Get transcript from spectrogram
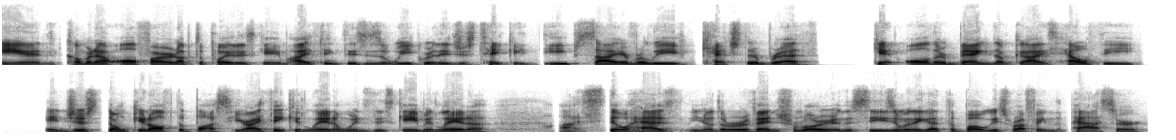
and coming out all fired up to play this game. I think this is a week where they just take a deep sigh of relief, catch their breath, get all their banged up guys healthy, and just don't get off the bus here. I think Atlanta wins this game. Atlanta uh, still has you know the revenge from earlier in the season when they got the bogus roughing the passer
